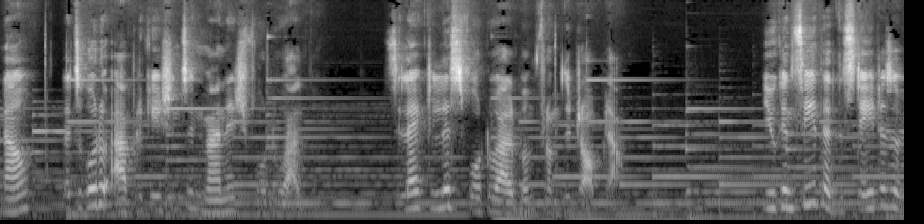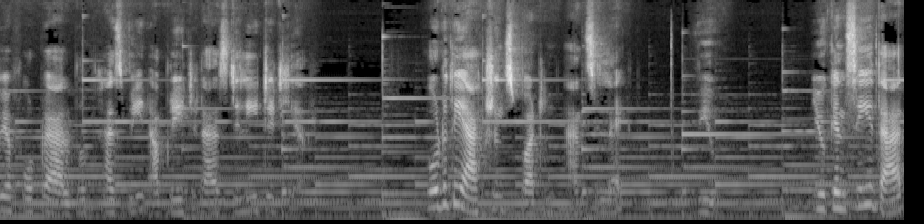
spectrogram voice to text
Now let's go to applications and manage photo album. Select list photo album from the drop down. You can see that the status of your photo album has been updated as deleted here. Go to the actions button and select view. You can see that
